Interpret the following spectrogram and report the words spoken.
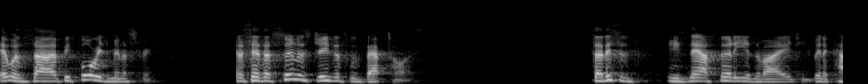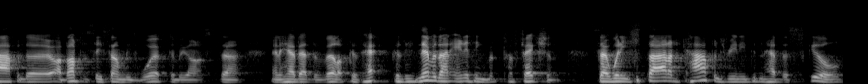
It was uh, before his ministry. And it says, as soon as Jesus was baptized, So this is, he's now 30 years of age. He's been a carpenter. I'd love to see some of his work, to be honest, uh, and how that developed, because ha- he's never done anything but perfection. So when he started carpentry and he didn't have the skills,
